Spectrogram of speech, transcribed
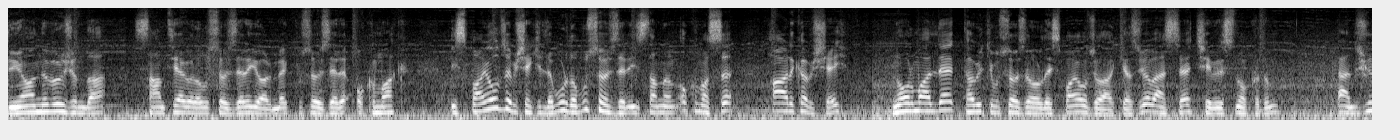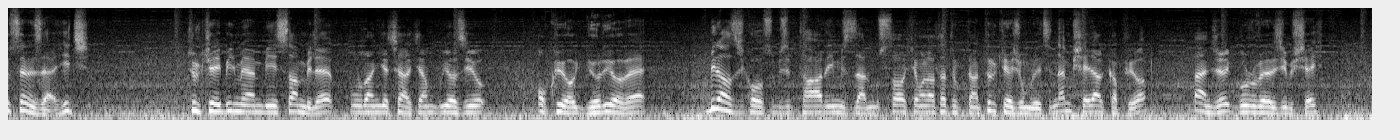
Dünyanın öbür ucunda Santiago'da bu sözleri görmek, bu sözleri okumak, İspanyolca bir şekilde burada bu sözleri insanların okuması harika bir şey. Normalde tabii ki bu sözler orada İspanyolca olarak yazıyor. Ben size çevirisini okudum. Yani düşünsenize hiç Türkiye'yi bilmeyen bir insan bile buradan geçerken bu yazıyı okuyor, görüyor ve birazcık olsun bizim tarihimizden, Mustafa Kemal Atatürk'ten, Türkiye Cumhuriyeti'nden bir şeyler kapıyor. Bence gurur verici bir şey.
